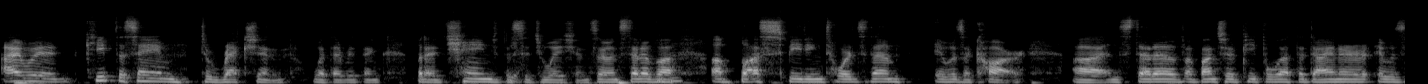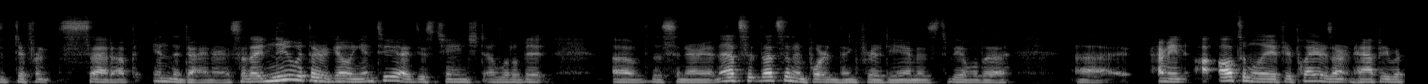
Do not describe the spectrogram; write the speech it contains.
I would keep the same direction with everything, but I'd change the yeah. situation. So instead of mm-hmm. a, a bus speeding towards them, it was a car. Uh, instead of a bunch of people at the diner, it was a different setup in the diner. So they knew what they were mm-hmm. going into. I just changed a little bit of the scenario. And that's that's an important thing for a DM is to be able to uh, I mean, ultimately, if your players aren't happy with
